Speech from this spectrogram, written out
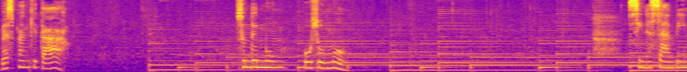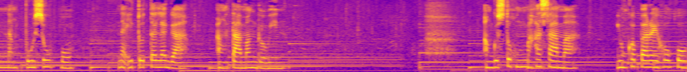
Best friend kita. Mm. Sundin mong puso mo. Sinasabi ng puso ko na ito talaga ang tamang gawin. Ang gusto kong makasama, yung kapareho ko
